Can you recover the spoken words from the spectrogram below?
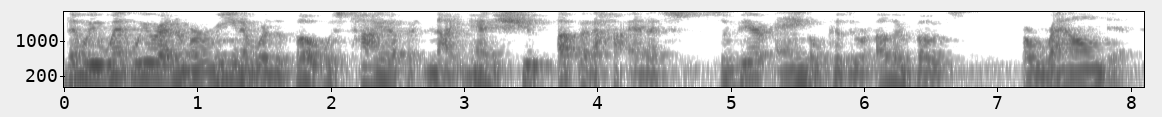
Then we went. We were at a marina where the boat was tied up at night. You had to shoot up at a high, at a severe angle because there were other boats around it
